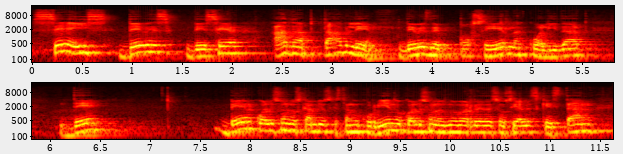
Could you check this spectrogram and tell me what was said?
6 debes de ser adaptable, debes de poseer la cualidad de ver cuáles son los cambios que están ocurriendo, cuáles son las nuevas redes sociales que están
